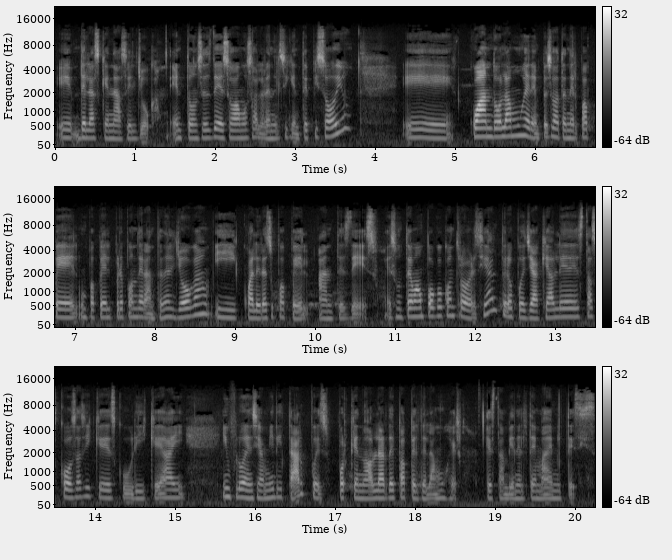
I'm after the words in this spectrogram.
eh, de las que nace el yoga. Entonces, de eso vamos a hablar en el siguiente episodio eh, cuando la mujer empezó a tener papel, un papel preponderante en el yoga y cuál era su papel antes de eso. Es un tema un poco controversial, pero pues ya que hablé de estas cosas y que descubrí que hay influencia militar, pues ¿por qué no hablar del papel de la mujer? Que es también el tema de mi tesis.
